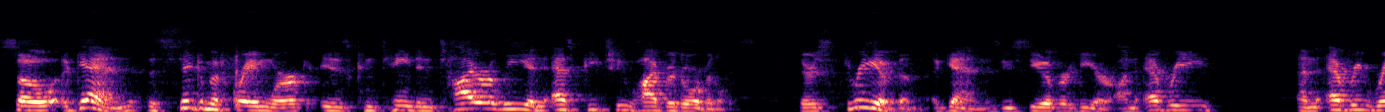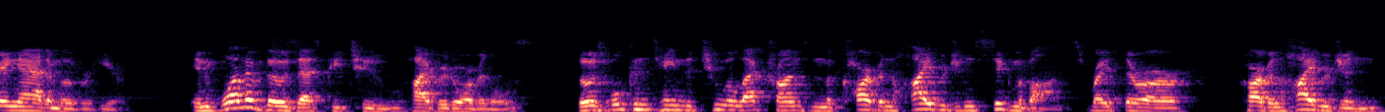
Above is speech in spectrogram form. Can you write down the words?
So again, the sigma framework is contained entirely in sp2 hybrid orbitals. There's three of them, again, as you see over here, on every, on every ring atom over here. In one of those sp2 hybrid orbitals, those will contain the two electrons in the carbon-hydrogen sigma bonds, right? There are carbon-hydrogen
